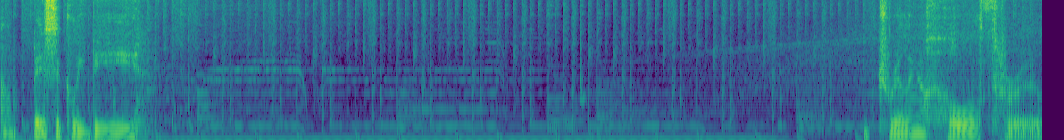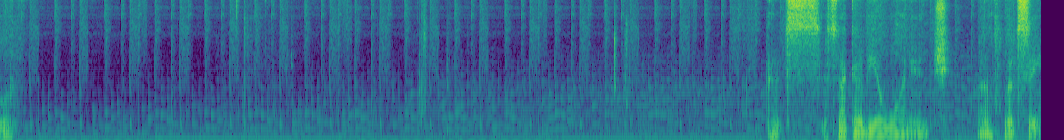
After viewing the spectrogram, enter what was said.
I'll basically be drilling a hole through. It's it's not going to be a one inch. Well, let's see.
